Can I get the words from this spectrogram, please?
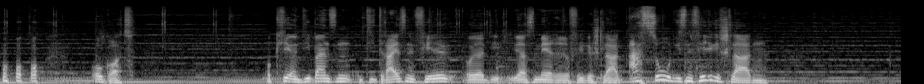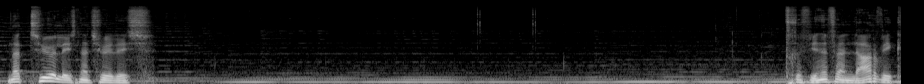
oh Gott. Okay, und die beiden sind, die drei sind fehl, oder die, ja, sind mehrere fehlgeschlagen. Ach so, die sind fehlgeschlagen. Natürlich, natürlich. Triff Jennifer in Larvik.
